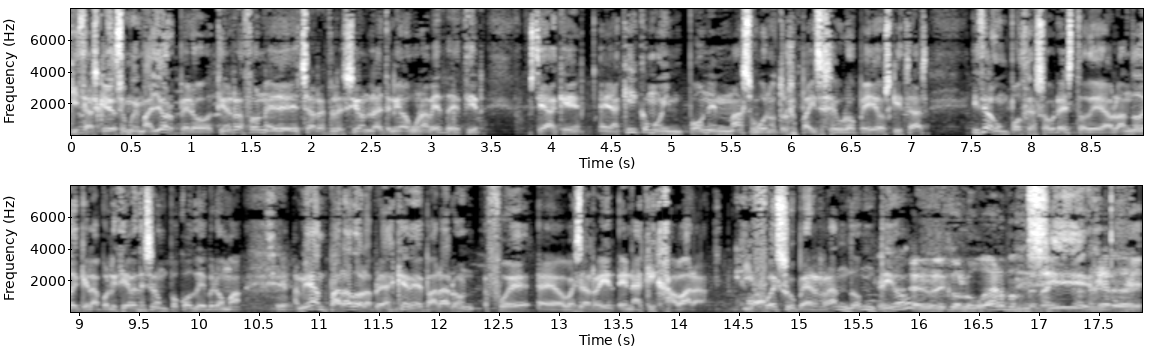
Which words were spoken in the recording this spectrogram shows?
Quizás que yo soy muy mayor, pero tienes razón, he hecho reflexión, la he tenido alguna vez, de decir, hostia, que eh, aquí como imponen más, o en otros países europeos quizás, hice algún podcast sobre esto, de hablando de que la policía a veces era un poco de broma. Sí. A mí me han parado, la primera vez que me pararon fue, eh, os vais a reír, en Akihabara. Y fue súper random, tío. El único lugar donde no hay Sí, extranjeros. ¿eh?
